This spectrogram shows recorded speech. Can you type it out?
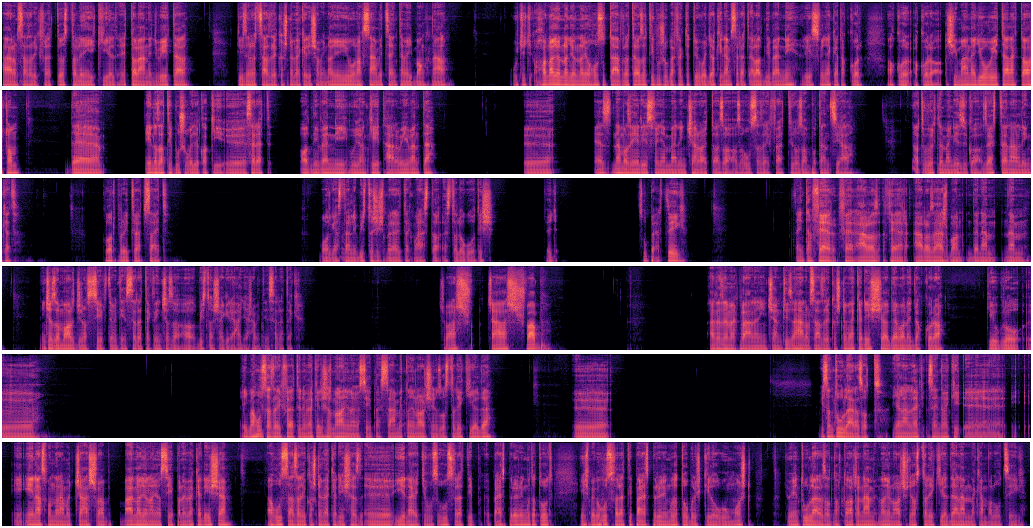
3% felett osztalék yield, egy, talán egy vétel, 15%-os növekedés, ami nagyon jónak számít szerintem egy banknál. Úgyhogy ha nagyon-nagyon-nagyon hosszú távra te az a típusú befektető vagy, aki nem szeret eladni, venni részvényeket, akkor, akkor, akkor simán egy jó vételnek tartom, de én az a típusú vagyok, aki ö, szeret adni-venni olyan két-három évente. Ö, ez nem az én részvényem, mert nincsen rajta az a, az a 20% feletti hozam potenciál. De attól függetlenül megnézzük az external linket. Corporate website. Morgan Stanley, biztos ismeritek már ezt a, ezt a logót is. Úgyhogy szuper cég. Szerintem fair, fair, áraz, fair árazásban, de nem, nem, Nincs az a margin of safety, amit én szeretek, nincs az a, a biztonsági ráhagyás, amit én szeretek. Charles Schwab. Hát ezen meg pláne nincsen. 13%-os növekedéssel, de van egy akkora kiugró ö, így már 20% feletti növekedés, az már nagyon-nagyon szépnek számít, nagyon alacsony az osztalék yielde. Viszont túlárazott jelenleg. Szerintem egy, én azt mondanám, hogy Charles bár nagyon-nagyon szép a növekedése, a 20%-os növekedéshez írna egy 20, 20 feletti price per mutatót, és még a 20 feletti price per mutatóból is kilógunk most. Úgyhogy én túlárazottnak tartanám, nagyon alacsony osztalék de nem nekem való cég.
